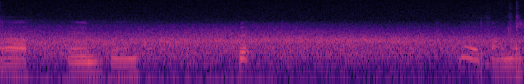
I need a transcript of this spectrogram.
Uh, same thing. Sit. No, that's fine, though.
